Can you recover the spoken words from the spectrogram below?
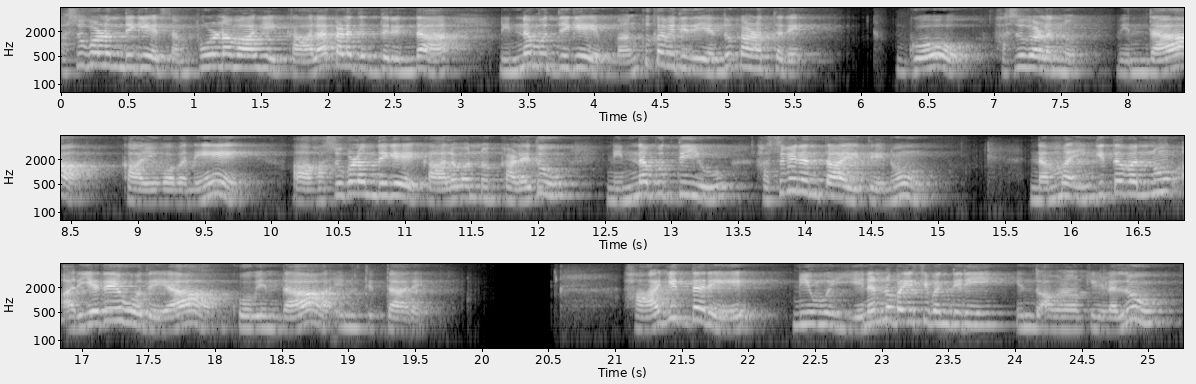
ಹಸುಗಳೊಂದಿಗೆ ಸಂಪೂರ್ಣವಾಗಿ ಕಾಲ ಕಳೆದದ್ದರಿಂದ ನಿನ್ನ ಬುದ್ಧಿಗೆ ಮಂಕು ಕವಿದಿದೆ ಎಂದು ಕಾಣುತ್ತದೆ. ಗೋ, ಹಸುಗಳನ್ನು ವಿಂದ, ಕಾಯುವವನೇ, ಆ ಹಸುಗಳೊಂದಿಗೆ ಕಾಲವನ್ನು ಕಳೆದು ನಿನ್ನ ಬುದ್ಧಿಯು ಹಸುವಿನಂತಾಯಿತೇನು? ನಮ್ಮ ಇಂಗಿತವನ್ನು ಅರಿಯದೇ ಹೋದೆಯಾ? ಗೋವಿಂದ ಎನ್ನುತ್ತಿದ್ದಾರೆ. ಹಾಗಿದ್ದರೆ ನೀವು ಏನನ್ನು ಬಯಸಿ ಬಂದಿರಿ? ಎಂದು ಅವನು ಕೇಳಲು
